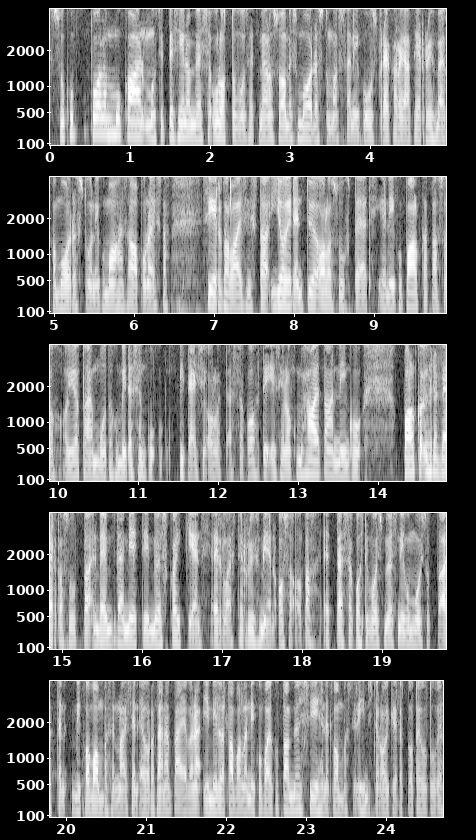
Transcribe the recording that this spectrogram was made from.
sukupuolen mukaan, mutta sitten siinä on myös se ulottuvuus, että meillä on Suomessa muodostumassa niin kuin uusi prekariaatin ryhmä, joka muodostuu niin kuin maahan saapuneista siirtolaisista, joiden työolosuhteet ja niin kuin palkkataso on jotain muuta kuin mitä sen pitäisi olla tässä kohti. Ja silloin kun me haetaan niin kuin palkkayhdenvertaisuutta, niin meidän pitää miettiä myös kaikkien erilaisten ryhmien osalta. Että tässä kohti voisi myös niin kuin muistuttaa, että mikä on vammaisen naisen euro tänä päivänä ja millä tavalla niin kuin vaikuttaa myös siihen, että vammaisten ihmisten oikeudet toteutuu. Ja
